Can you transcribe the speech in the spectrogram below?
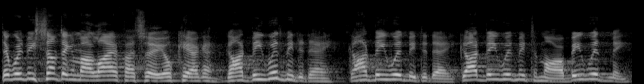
there would be something in my life, I'd say, okay, I got, God be with me today. God be with me today. God be with me tomorrow. Be with me.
